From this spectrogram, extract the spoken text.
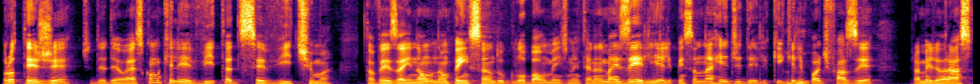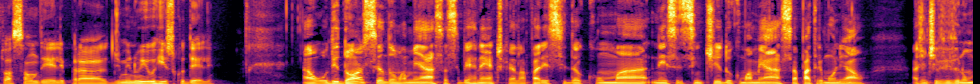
proteger de DDoS? Como que ele evita de ser vítima? Talvez aí não, não pensando globalmente na internet, mas ele, ele pensando na rede dele. O que, uhum. que ele uhum. pode fazer para melhorar a situação dele, para diminuir o risco dele? O DDoS sendo uma ameaça cibernética, ela é parecida com uma, nesse sentido, com uma ameaça patrimonial. A gente vive num,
